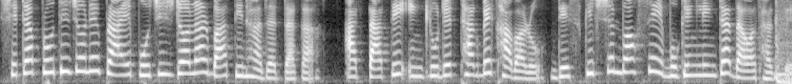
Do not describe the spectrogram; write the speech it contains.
সেটা প্রতিজনে প্রায় পঁচিশ ডলার বা তিন হাজার টাকা। আর তাতে ইনক্লুডেড থাকবে খাবারও। ডেসক্রিপশন বক্সে এই বুকিং লিঙ্কটা দেওয়া থাকবে।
